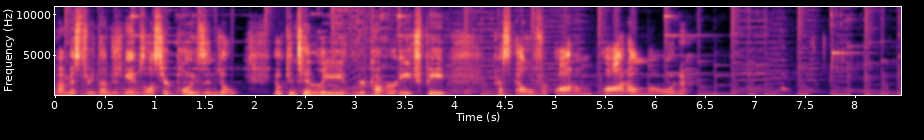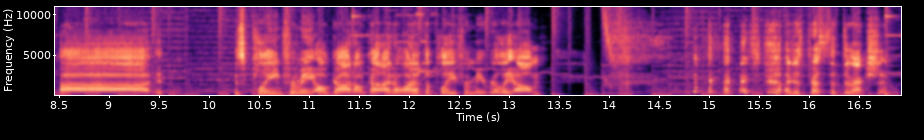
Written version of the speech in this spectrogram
uh, Mystery Dungeon games, unless you're poisoned, you'll you'll continually recover HP. Press L for auto, auto mode. Uh, it is playing for me. Oh god, oh god, I don't want it to play for me, really, um... I, just, pressed the direction.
